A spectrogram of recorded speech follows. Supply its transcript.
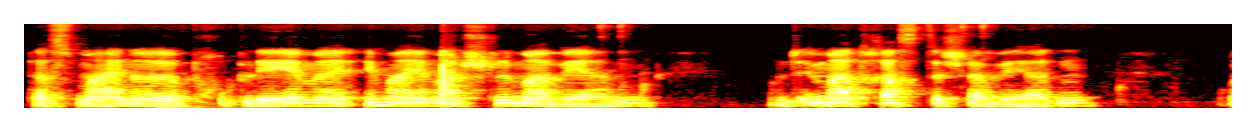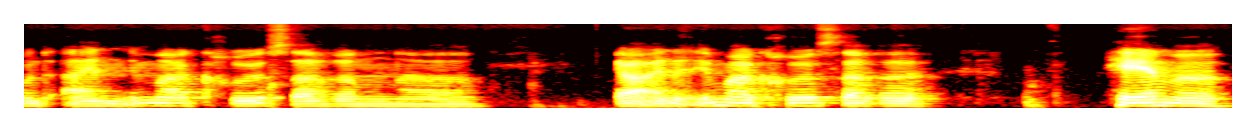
dass meine Probleme immer, immer schlimmer werden und immer drastischer werden und einen immer größeren, äh, ja, eine immer größere Häme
